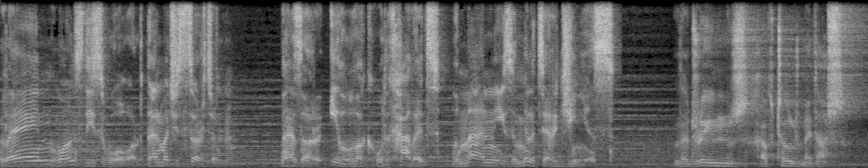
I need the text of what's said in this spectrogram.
Vayne wants this war, that much is certain. As our ill luck would have it, the man is a military genius. The dreams have told me thus.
